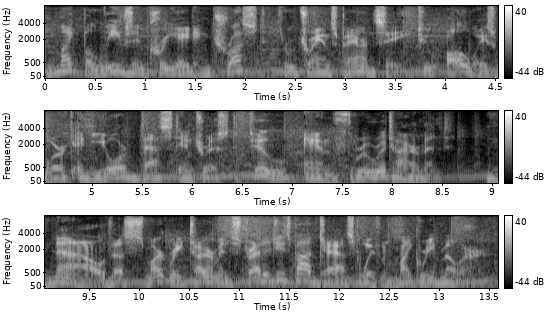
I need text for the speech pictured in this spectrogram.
Mike believes in creating trust through transparency to always work in your best interest, to and through retirement. Now, the Smart Retirement Strategies Podcast with Mike Riedmiller.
